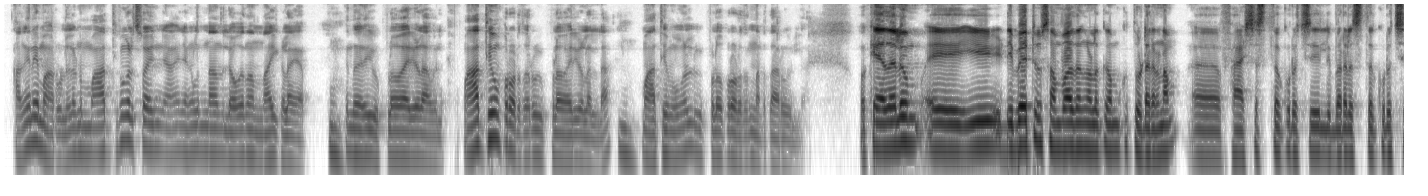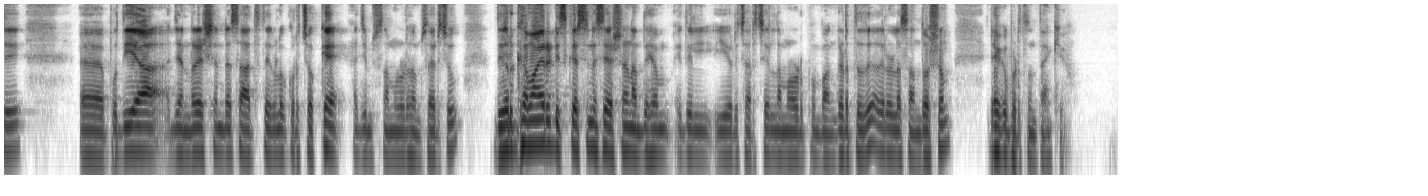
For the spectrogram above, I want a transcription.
അങ്ങനെ മാറുള്ളൂ. അല്ലാണ്ട് മാധ്യമങ്ങൾ സ്വയം "ഞാ- ഞങ്ങൾ ലോകം നന്നായി കളയാം എന്ന് വിപ്ലവകാരികളാവില്ല മാധ്യമ പ്രവർത്തകർ വിപ്ലവകാരികളല്ല മാധ്യമങ്ങൾ വിപ്ലവ പ്രവർത്തനം നടത്താറുമില്ല. ഓക്കെ ഏതായാലും ഈ ഡിബേറ്റും സംവാദങ്ങളൊക്കെ നമുക്ക് തുടരണം. ഫാഷിസത്തെക്കുറിച്ച് ലിബറലിസത്തെക്കുറിച്ച് പുതിയ ജനറേഷന്റെ സാധ്യതകളെക്കുറിച്ചൊക്കെ അജിംസ് നമ്മളോട് സംസാരിച്ചു. ദീർഘമായൊരു ഡിസ്കഷന് ശേഷമാണ് അദ്ദേഹം ഇതിൽ ഈ ഒരു ചർച്ചയിൽ നമ്മളോടൊപ്പം പങ്കെടുത്തത്. അതിലുള്ള സന്തോഷം രേഖപ്പെടുത്തുന്നു. താങ്ക്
